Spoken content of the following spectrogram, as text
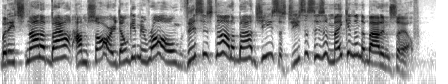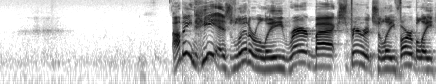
But it's not about, I'm sorry, don't get me wrong, this is not about Jesus. Jesus isn't making it about himself. I mean, he has literally reared back spiritually, verbally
